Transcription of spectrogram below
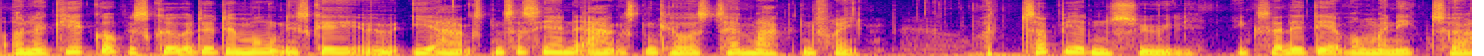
Og når Kierkegaard beskriver det dæmoniske i angsten, så siger han, at angsten kan også tage magten fra en. Og så bliver den sygelig. Ikke? Så er det der, hvor man ikke tør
